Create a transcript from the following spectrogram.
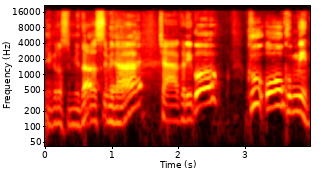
예, 그렇습니다. 그렇습니다. 네. 자, 그리고 9550님.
